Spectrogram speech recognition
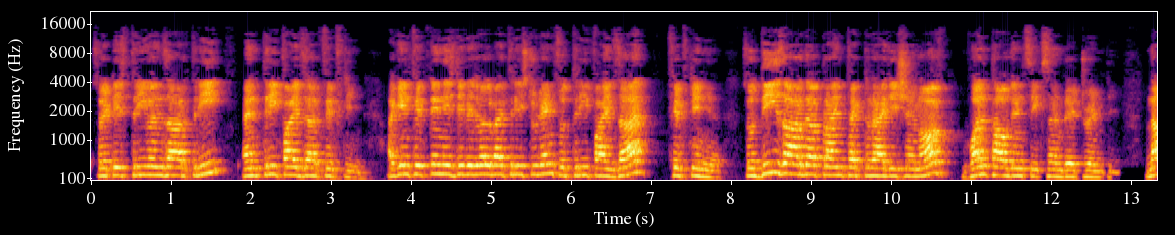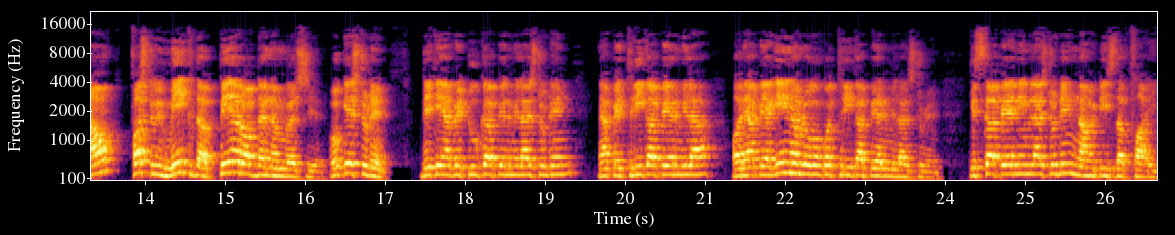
so it is 3 ones are 3 and 3 fives are 15. Again 15 is divisible by 3 students. So 3 5s are 15 here. So these are the prime factorization of 1620. Now first we make the pair of the numbers here. Okay student. देखिए यहाँ पे टू का पेयर मिला स्टूडेंट यहाँ पे थ्री का पेयर मिला और यहाँ पे अगेन हम लोगों को थ्री का पेयर मिला स्टूडेंट किसका पेयर नहीं मिला student now it is the five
